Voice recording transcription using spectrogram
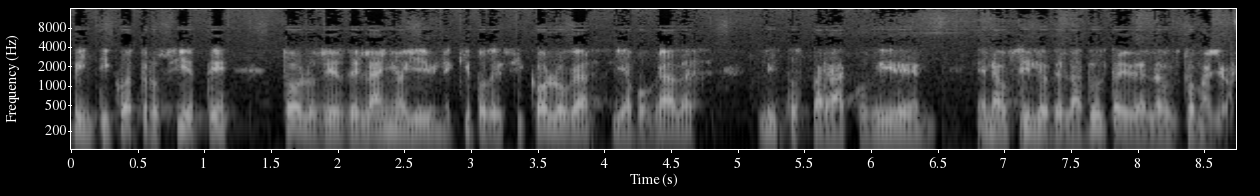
24-7 todos los días del año. Ahí hay un equipo de psicólogas y abogadas listos para acudir en, en auxilio del adulto y del adulto mayor.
